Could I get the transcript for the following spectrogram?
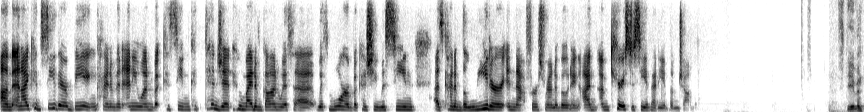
Um, and I could see there being kind of an anyone but Kasim contingent who might have gone with uh, with Moore because she was seen as kind of the leader in that first round of voting. I'm, I'm curious to see if any of them jump. Stephen?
